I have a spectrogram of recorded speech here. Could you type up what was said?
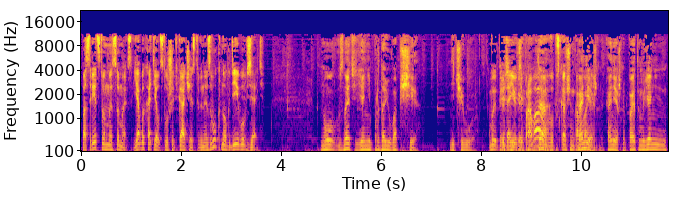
посредством СМС. Я бы хотел слушать качественный звук, но где его взять? Ну, знаете, я не продаю вообще ничего. Вы передаете права да, выпускающим компаниям? Конечно, конечно. Поэтому я не...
